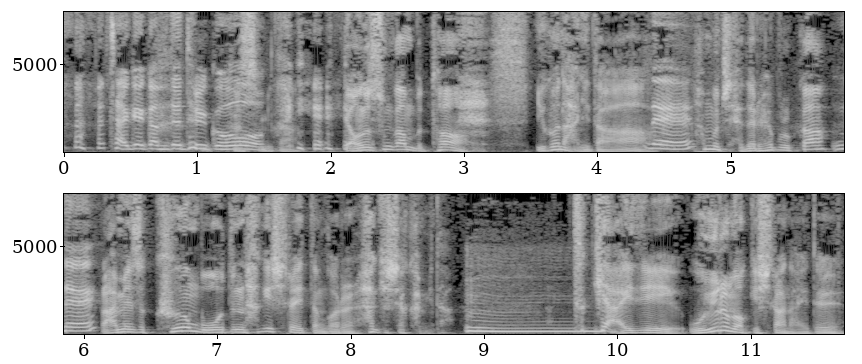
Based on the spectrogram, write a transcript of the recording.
자괴감도 들고. 그렇습니다. 근데 어느 순간부터 이건 아니다. 네. 한번 제대로 해볼까? 네. 라면서 그 모든 하기 싫어했던 거를 하기 시작합니다. 음. 특히 아이들이 우유를 먹기 싫어하는 아이들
